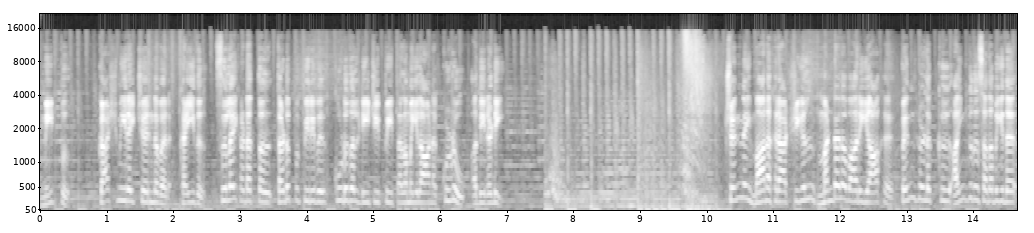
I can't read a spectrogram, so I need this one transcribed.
மீட்பு. காஷ்மீரைச் சேர்ந்தவர் கைது. சிலை கடத்தல் தடுப்பு பிரிவு கூடுதல் டிஜிபி தலைமையிலான குழு அதிரடி. சென்னை மாநகராட்சியில் மண்டல வாரியாக பெண்களுக்கு ஐம்பது சதவீத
